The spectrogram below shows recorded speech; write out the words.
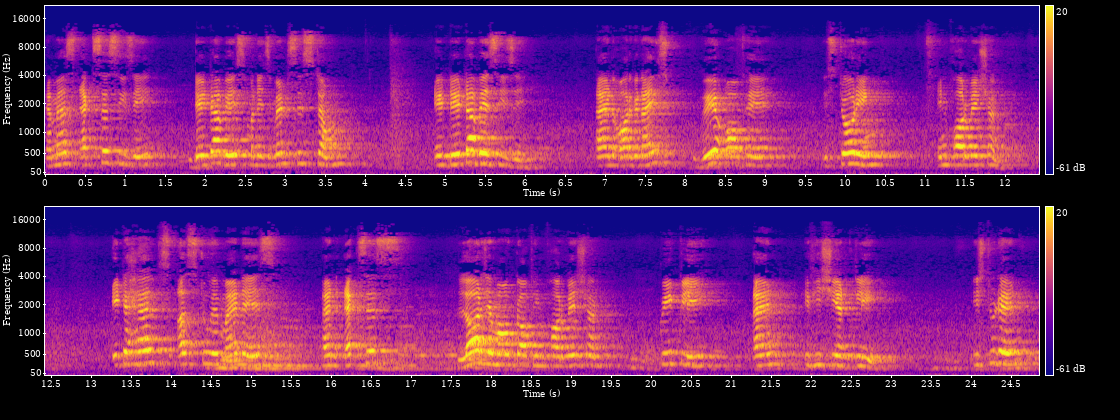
MS access is a database management system. A database is a, an organized way of a storing information. It helps us to manage and access large amount of information quickly and efficiently. Student,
